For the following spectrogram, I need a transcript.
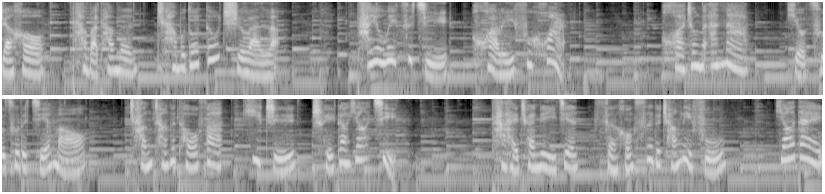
然后他把它们差不多都吃完了。他又为自己画了一幅画，画中的安娜有粗粗的睫毛，长长的头发一直垂到腰际。她还穿着一件粉红色的长礼服，腰带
